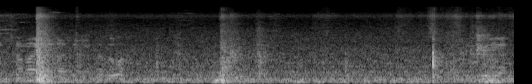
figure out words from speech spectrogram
Pagsamahin na natin yung dalawa. Sibuyas.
